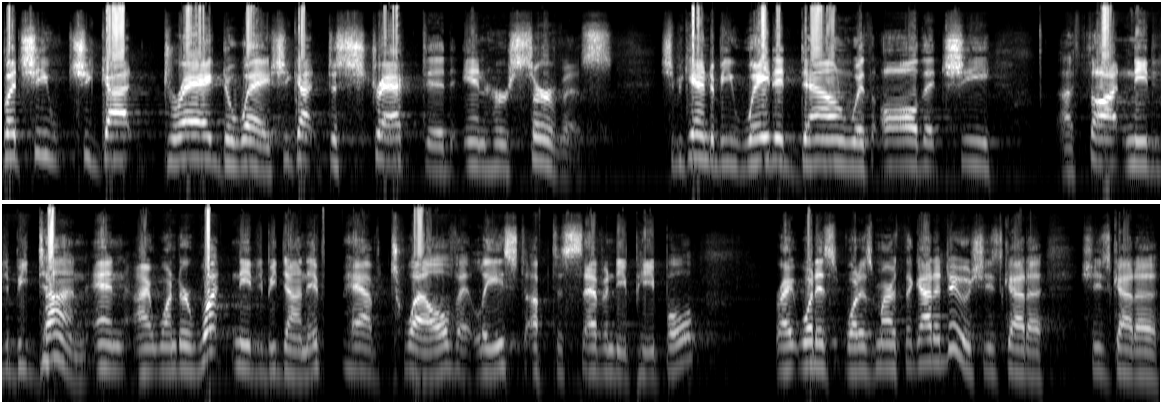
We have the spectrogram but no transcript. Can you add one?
but she, she got dragged away. She got distracted in her service. She began to be weighted down with all that she uh, thought needed to be done. And I wonder what needed to be done. If you have 12, at least, up to 70 people, right? What, is, what does Martha got to do? She's got to she's got to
